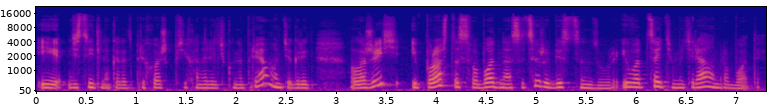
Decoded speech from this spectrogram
И действительно, когда ты приходишь к психоаналитику на прием, он тебе говорит, ложись и просто свободно ассоциируй без цензуры. И вот с этим материалом работает.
